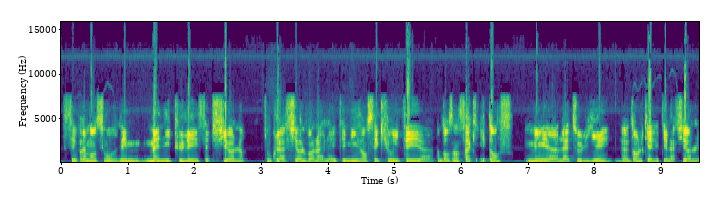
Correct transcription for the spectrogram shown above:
c'est vraiment si on venait manipuler cette fiole. Donc la fiole, voilà, elle a été mise en sécurité dans un sac étanche mais euh, l'atelier euh, dans lequel était la fiole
